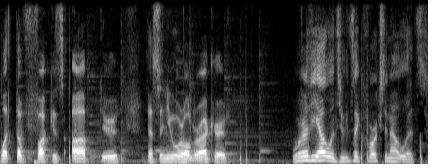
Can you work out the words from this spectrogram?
What the fuck is up, dude? That's a new world record. Where are the outlets? You can take forks and outlets.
